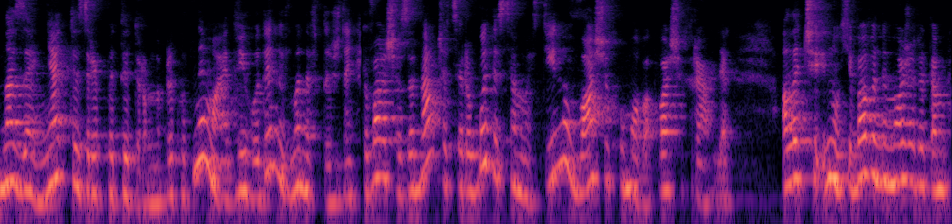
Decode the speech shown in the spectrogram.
на заняття з репетитором. Наприклад, немає дві години в мене в тиждень. То ваша задача це робити самостійно в ваших умовах, в ваших реаліях. Але чи ну хіба ви не можете там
